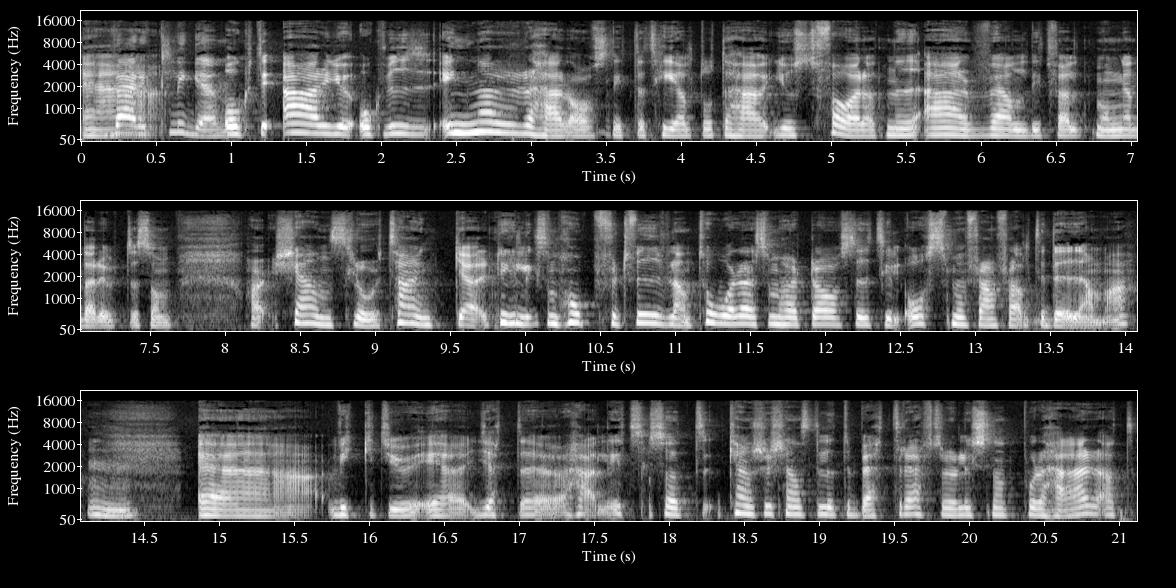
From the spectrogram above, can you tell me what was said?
Eh, Verkligen. Och, det är ju, och vi ägnar det här avsnittet helt åt det här just för att ni är väldigt, väldigt många där ute som har känslor, tankar. Det är liksom hopp, förtvivlan, tårar som har hört av sig till oss, men framförallt till dig, Emma. Eh, vilket ju är jättehärligt. Så att kanske känns det lite bättre efter att ha lyssnat på det här. Att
